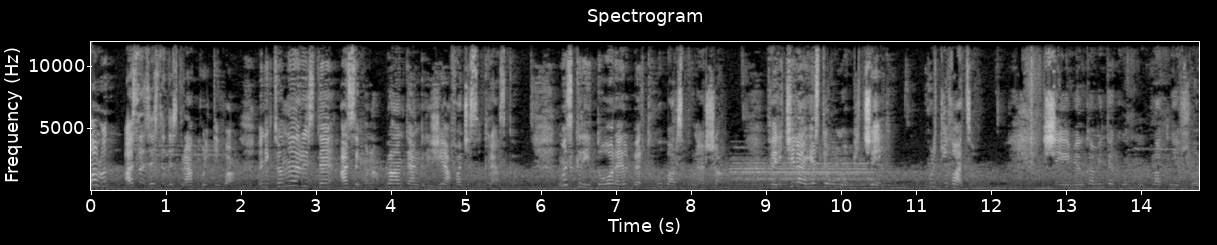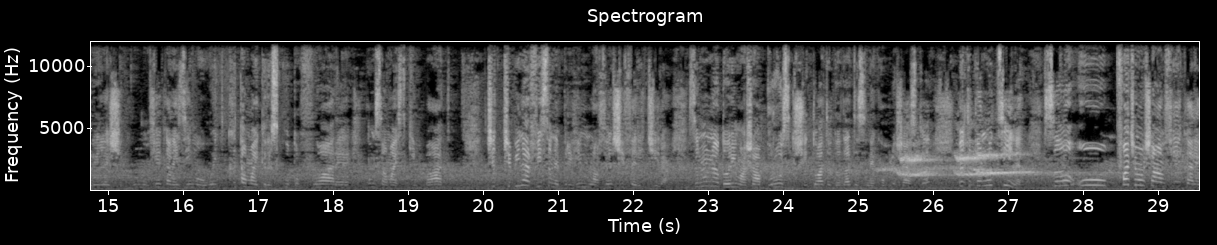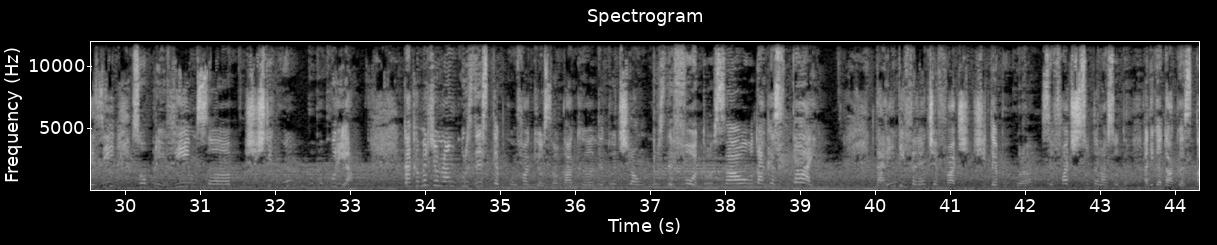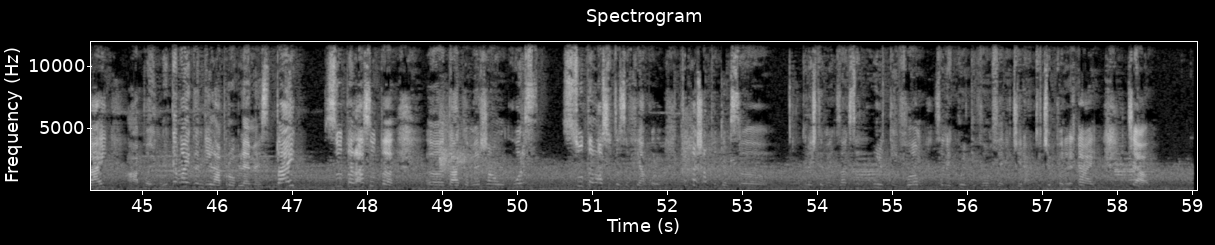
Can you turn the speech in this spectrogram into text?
Salut! Astăzi este despre a cultiva. În dicționar este a semăna plante, a îngriji, a face să crească. Un scriitor, Albert Hubbard, spune așa Fericirea este un obicei. Cultivați-o. Și mi-aduc aminte cum îmi plac mie florile și cum în fiecare zi mă uit cât a mai crescut o floare, cum s-a mai schimbat. Ce, ce bine ar fi să ne privim la fel și fericirea. Să nu ne dorim așa brusc și toate deodată să ne copleșească, pentru că nu ține. Să o facem așa în fiecare zi, să o privim, să... și știi cum? Cu bucuria. Dacă mergem la un curs de step, cum fac eu, sau dacă te duci la un curs de foto, sau dacă stai dar indiferent ce faci și te bucură, să faci 100%. Adică dacă stai, apoi nu te mai gândi la probleme. Stai 100%. Dacă mergi la un curs, 100% să fii acolo. Cred că așa putem să creștem exact, să cultivăm, să ne cultivăm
